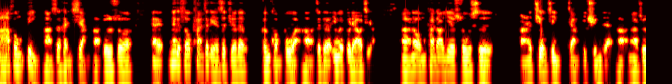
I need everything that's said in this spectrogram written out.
麻风病啊是很像啊，就是说，哎，那个时候看这个也是觉得很恐怖啊，哈，这个因为不了解啊，那我们看到耶稣是而就近这样一群人啊，那就是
